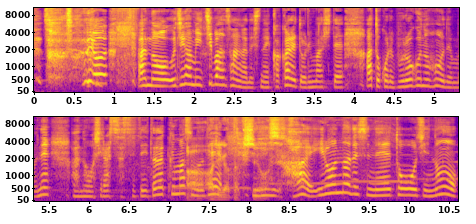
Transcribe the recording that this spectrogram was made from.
そそれをあの氏神一番さんがですね書かれておりましてあとこれブログの方でもねあのお知らせさせていただきますのではいいろんなですね当時の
